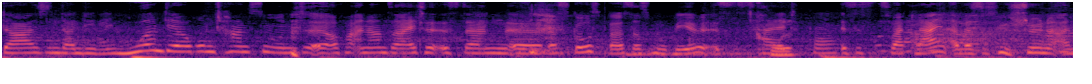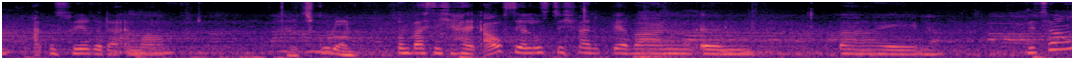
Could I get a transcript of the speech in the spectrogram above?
da sind dann die Lemuren, die da rumtanzen und äh, auf der anderen Seite ist dann äh, das Ghostbusters-Mobil. Es ist halt, es ist zwar klein, aber es ist eine schöne Atmosphäre da immer. Hört sich gut an. Und was ich halt auch sehr lustig fand, wir waren ähm, bei Litauen.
